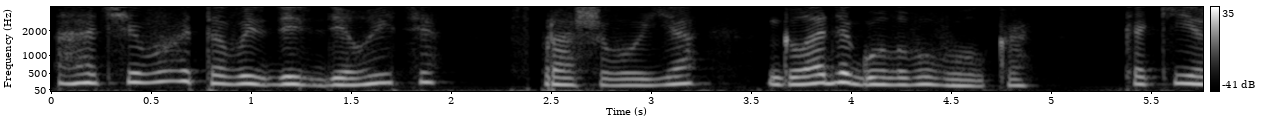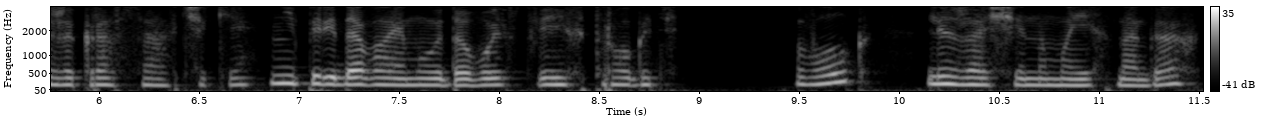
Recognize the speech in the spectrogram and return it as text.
«А чего это вы здесь делаете?» – спрашиваю я, гладя голову волка. «Какие же красавчики! Непередаваемое удовольствие их трогать!» Волк, лежащий на моих ногах,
